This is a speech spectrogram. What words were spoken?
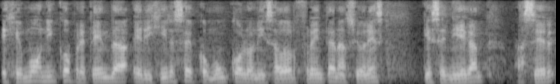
hegemónico pretenda erigirse como un colonizador frente a naciones que se niegan a ser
